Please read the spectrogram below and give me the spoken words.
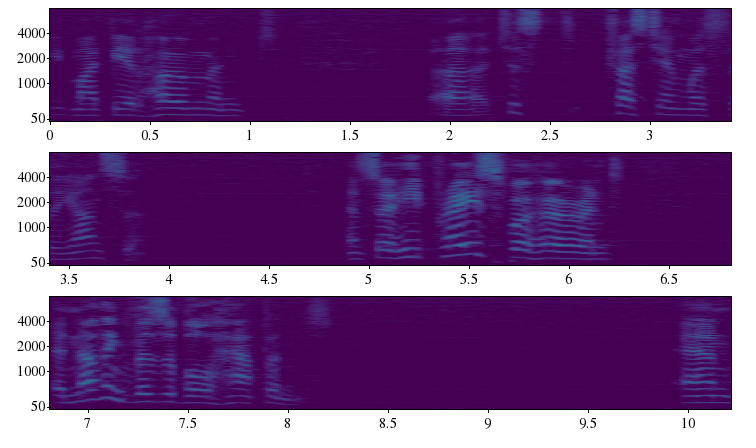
you might be at home, and uh, just trust Him with the answer. And so he prays for her, and, and nothing visible happens. And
